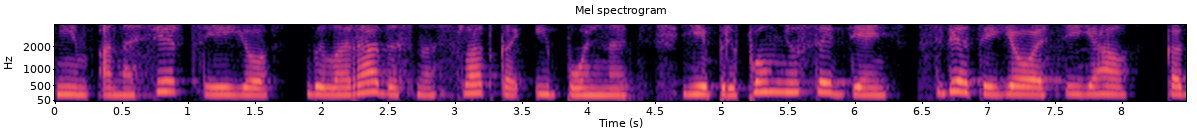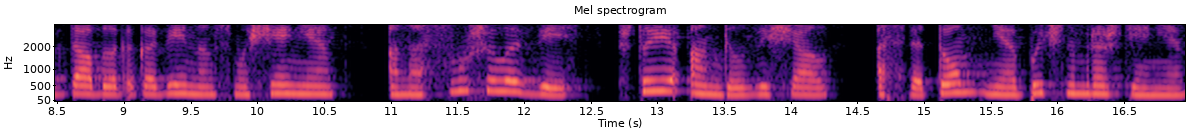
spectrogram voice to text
ним, а на сердце ее было радостно, сладко и больно. Ей припомнился день, свет ее осиял, когда благоговейным смущением она слушала весть, что ей ангел вещал о святом необычном рождении,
